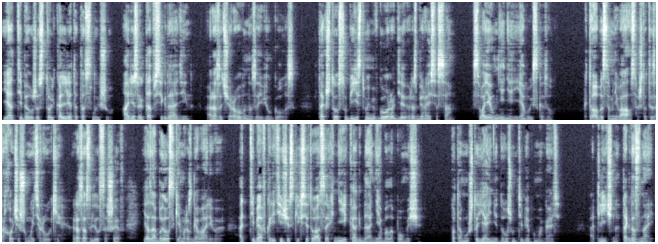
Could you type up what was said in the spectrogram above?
Я от тебя уже столько лет это слышу, а результат всегда один», – разочарованно заявил голос. «Так что с убийствами в городе разбирайся сам. Свое мнение я высказал». «Кто бы сомневался, что ты захочешь умыть руки», – разозлился шеф. «Я забыл, с кем разговариваю. От тебя в критических ситуациях никогда не было помощи. Потому что я и не должен тебе помогать». «Отлично, тогда знай,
